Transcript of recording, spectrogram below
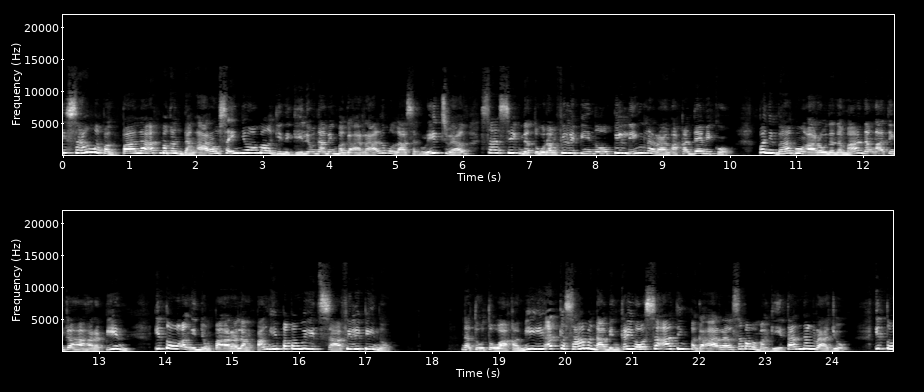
Isang mapagpala at magandang araw sa inyo mga ginigiliw naming mag-aaral mula sa grade 12 sa signaturang Filipino Piling Larang Akademiko. Panibagong araw na naman ang ating kahaharapin. Ito ang inyong paaralang panghimpapawid sa Filipino. Natutuwa kami at kasama namin kayo sa ating pag-aaral sa pamamagitan ng radyo. Ito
